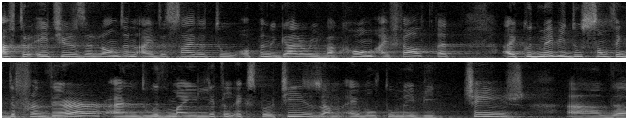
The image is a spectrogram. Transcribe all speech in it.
after eight years in London, I decided to open a gallery back home. I felt that I could maybe do something different there, and with my little expertise, I'm able to maybe change uh, the,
